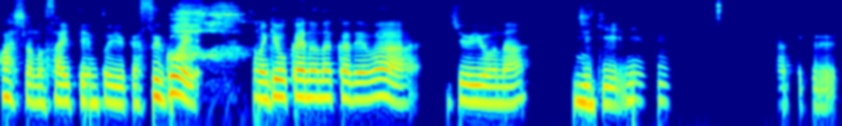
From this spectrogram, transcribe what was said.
ファッションの祭典というか、すごい、その業界の中では重要な時期になってくる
